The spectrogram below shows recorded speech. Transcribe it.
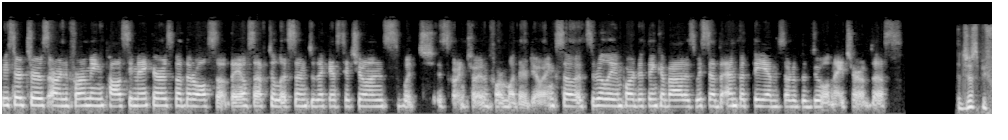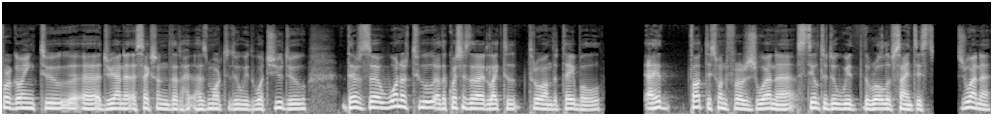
researchers are informing policymakers, but they're also they also have to listen to the constituents, which is going to inform what they're doing. So it's really important to think about, as we said, the empathy and sort of the dual nature of this. Just before going to uh, Adriana, a section that has more to do with what you do, there's uh, one or two other questions that I'd like to throw on the table. I had thought this one for Joana, still to do with the role of scientists. Joana,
